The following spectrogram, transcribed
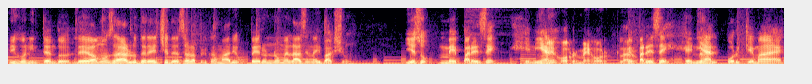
dijo Nintendo, le vamos a dar los derechos de hacer la película de Mario, pero no me la hacen live action. Y eso me parece genial. Mejor, mejor, claro. Me parece genial porque mae,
